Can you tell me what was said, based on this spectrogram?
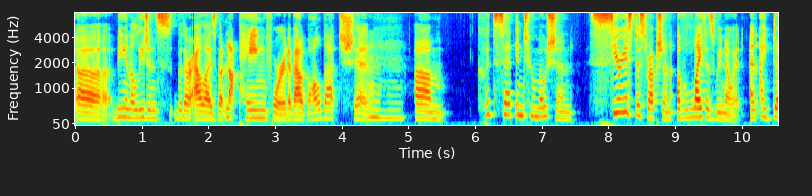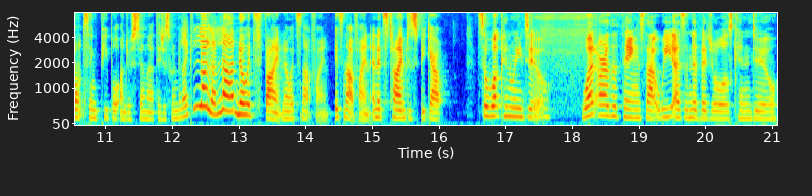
uh, being in allegiance with our allies, about not paying for it, about all that shit, um, could set into motion serious disruption of life as we know it. And I don't think people understand that. They just want to be like, la la la, no, it's fine. No, it's not fine. It's not fine. And it's time to speak out. So, what can we do? What are the things that we as individuals can do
